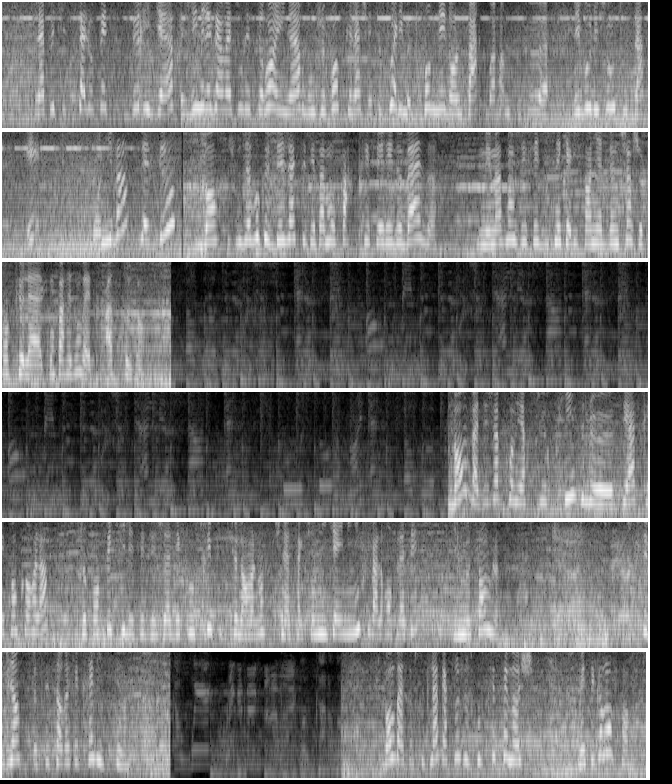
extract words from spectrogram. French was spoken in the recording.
la petite salopette de rigueur. J'ai une réservation restaurant à une heure donc je pense que là je vais surtout aller me promener dans le parc, voir un petit peu euh, l'évolution de tout ça et on y va, let's go Bon, je vous avoue que déjà que c'était pas mon parc préféré de base mais maintenant que j'ai fait Disney California Adventure je pense que la comparaison va être affreuse. Hein. Bon bah déjà première surprise, le théâtre est encore là. Je pensais qu'il était déjà déconstruit puisque normalement c'est une attraction Mickey et Minnie qui va le remplacer, il me semble. C'est bien parce que ça aurait fait très vite sinon. Bon bah ce truc là perso je le trouve très très moche. Mais c'est comme en France.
